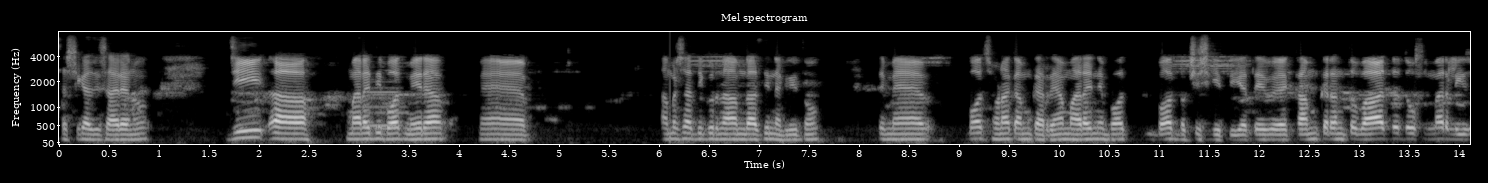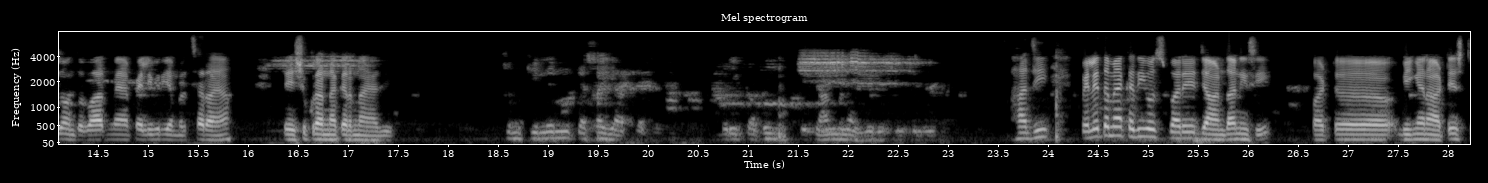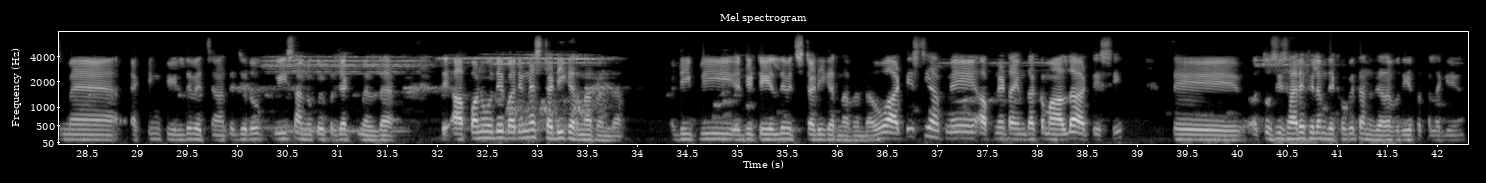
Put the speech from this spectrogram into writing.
ਸਤਿ ਸ਼੍ਰੀ ਅਕਾਲ ਜੀ ਸਾਰਿਆਂ ਨੂੰ। ਜੀ ਮਹਾਰਾਜ ਦੀ ਬਹੁਤ ਮਿਹਰ ਆ। ਮੈਂ ਅੰਮ੍ਰਿਤਸਰ ਦੀ ਗੁਰੂ ਨਾਮਦਾਸ ਦੀ ਨਗਰੀ ਤੋਂ ਤੇ ਮੈਂ ਬਹੁਤ ਸੋਹਣਾ ਕੰਮ ਕਰ ਰਿਹਾ। ਮਹਾਰਾਜ ਨੇ ਬਹੁਤ ਬਹੁਤ ਬਖਸ਼ਿਸ਼ ਕੀਤੀ ਹੈ ਤੇ ਕੰਮ ਕਰਨ ਤੋਂ ਬਾਅਦ ਦੋ ਫਿਲਮਾਂ ਰਿਲੀਜ਼ ਹੋਣ ਤੋਂ ਬਾਅਦ ਮੈਂ ਪਹਿਲੀ ਵਾਰੀ ਅੰਮ੍ਰਿਤਸਰ ਆਇਆ ਤੇ ਸ਼ੁਕਰਾਨਾ ਕਰਨ ਆਇਆ ਜੀ। ਚਮਕੀਲੇ ਨੂੰ ਕਿਵੇਂ ਯਾਦ ਕਰਦੇ ਬੜੀ ਕਾਫੀ ਪਛਾਣ ਬਣਾਈ ਹੈ ਹਾਂਜੀ ਪਹਿਲੇ ਤਾਂ ਮੈਂ ਕਦੀ ਉਸ ਬਾਰੇ ਜਾਣਦਾ ਨਹੀਂ ਸੀ। ਬਟ ਬੀਇੰਗ ਐਨ ਆਰਟਿਸਟ ਮੈਂ ਐਕਟਿੰਗ ਫੀਲਡ ਦੇ ਵਿੱਚ ਹਾਂ ਤੇ ਜਦੋਂ ਵੀ ਸਾਨੂੰ ਕੋਈ ਪ੍ਰੋਜੈਕਟ ਮਿਲਦਾ ਤੇ ਆਪਾਂ ਨੂੰ ਉਹਦੇ ਬਾਰੇ ਨਾ ਸਟੱਡੀ ਕਰਨਾ ਪੈਂਦਾ ਡੀਪਲੀ ਡਿਟੇਲ ਦੇ ਵਿੱਚ ਸਟੱਡੀ ਕਰਨਾ ਪੈਂਦਾ ਉਹ ਆਰਟਿਸਟ ਹੀ ਆਪਣੇ ਆਪਣੇ ਟਾਈਮ ਦਾ ਕਮਾਲ ਦਾ ਆਰਟਿਸਟ ਸੀ। ਤੇ ਤੁਸੀਂ ਸਾਰੇ ਫਿਲਮ ਦੇਖੋਗੇ ਤੁਹਾਨੂੰ ਜ਼ਿਆਦਾ ਵਧੀਆ ਪਤਾ ਲੱਗੇਗਾ।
